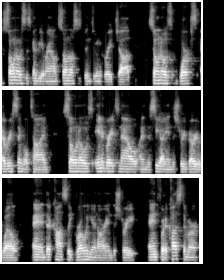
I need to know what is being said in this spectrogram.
Sonos is going to be around. Sonos has been doing a great job. Sonos works every single time. Sonos integrates now in the CI industry very well, and they're constantly growing in our industry. And for the customer,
